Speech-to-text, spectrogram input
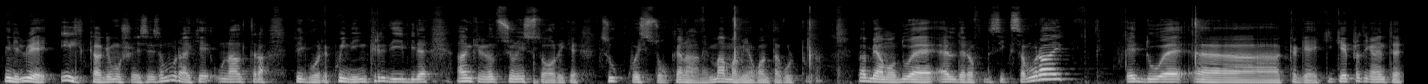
quindi lui è il Kagemusha dei 6 samurai che è un'altra figura. Quindi incredibile anche le nozioni storiche su questo canale. Mamma mia quanta cultura. Poi abbiamo due Elder of the Six Samurai e due uh, Kageki, che praticamente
